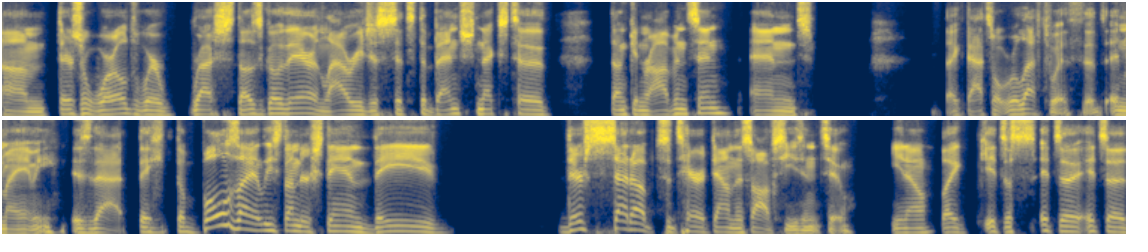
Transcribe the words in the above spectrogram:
Um, there's a world where Russ does go there and Lowry just sits the bench next to Duncan Robinson. And like that's what we're left with in Miami is that they the Bulls, I at least understand they they're set up to tear it down this offseason too. You know, like it's a it's a it's a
